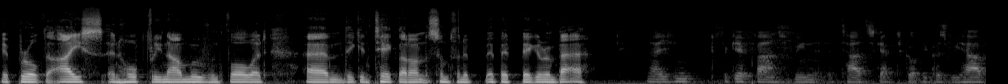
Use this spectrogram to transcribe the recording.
It broke the ice, and hopefully now moving forward, um, they can take that on to something a, a bit bigger and better. Now, you can forgive fans for being a tad sceptical because we have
